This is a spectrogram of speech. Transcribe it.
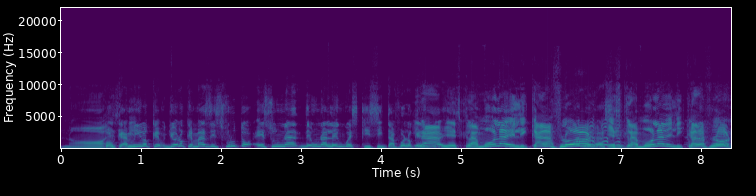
No, Porque a que- mí lo que yo lo que más disfruto es una de una lengua exquisita, fue lo que Mira, dijo ahí. exclamó la delicada flor. Exclamó la delicada flor.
